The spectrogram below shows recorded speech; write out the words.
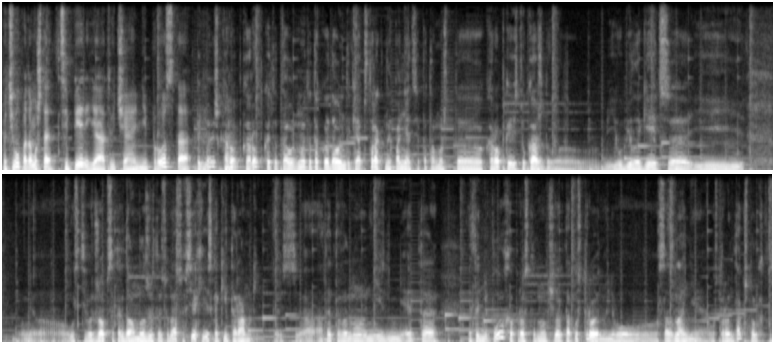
Почему? Потому что теперь я отвечаю не просто... Понимаешь, короб, коробка это, ну, это такое довольно-таки абстрактное понятие, потому что коробка есть у каждого. И у Билла Гейтса, и у Стива Джобса, когда он был жив, то есть у нас у всех есть какие-то рамки. То есть а, от этого, ну, не, не, это, это неплохо просто, но человек так устроен, у него сознание устроено так, что он как-то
